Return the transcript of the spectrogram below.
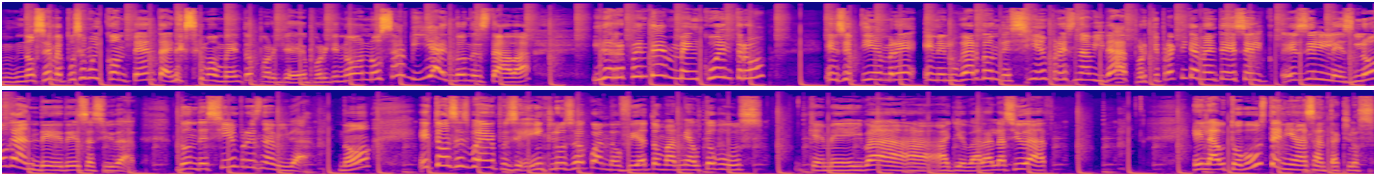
no sé, me puse muy contenta en ese momento porque, porque no, no sabía en dónde estaba. Y de repente me encuentro en septiembre en el lugar donde siempre es Navidad, porque prácticamente es el es el eslogan de, de, esa ciudad, donde siempre es Navidad, ¿no? Entonces, bueno, pues incluso cuando fui a tomar mi autobús que me iba a, a llevar a la ciudad, el autobús tenía a Santa Claus.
